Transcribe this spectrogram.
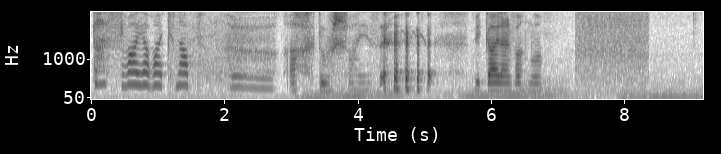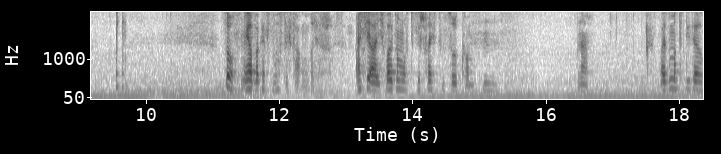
Das war ja mal knapp. Ach du Scheiße. Wie geil einfach nur. So, ja, vergessen, was ich sagen wollte. Scheiße. Ach ja, ich wollte noch auf die Geschwächsten zurückkommen. Hm. Na. Weiß man, dieser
